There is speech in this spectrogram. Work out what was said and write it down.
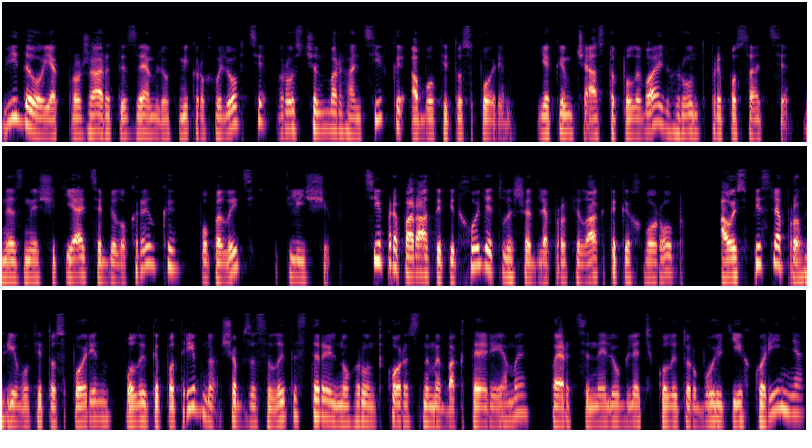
Відео, як прожарити землю в мікрохвильовці, розчин марганцівки або фітоспорін, яким часто поливають ґрунт при посадці, не знищить яйця білокрилки, попелиць і кліщів. Ці препарати підходять лише для профілактики хвороб, а ось після прогріву фітоспорін полити потрібно, щоб заселити стерильну ґрунт корисними бактеріями. Перці не люблять, коли турбують їх коріння,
